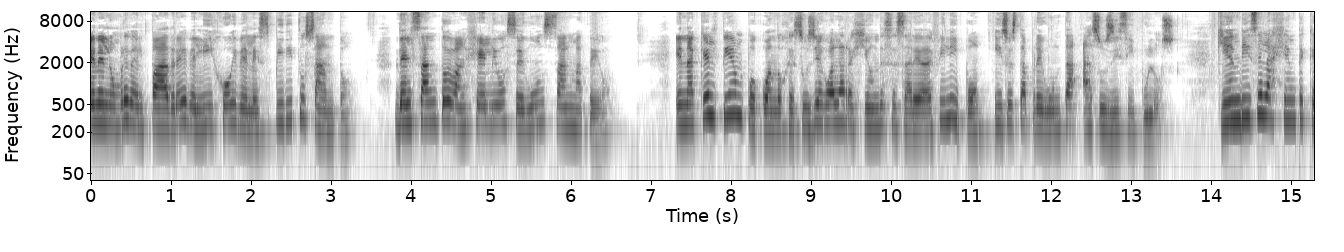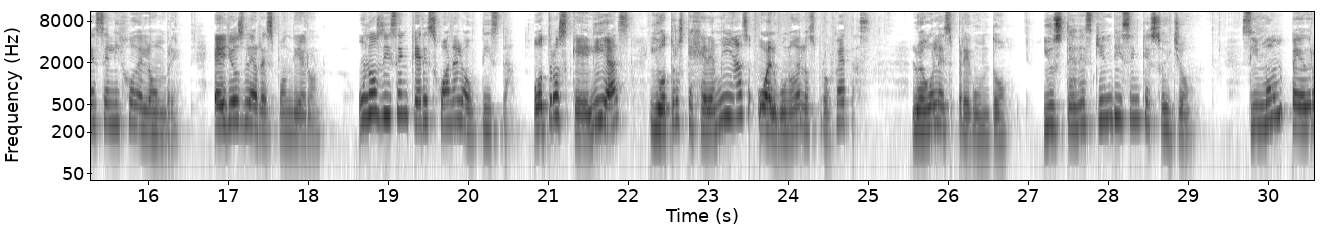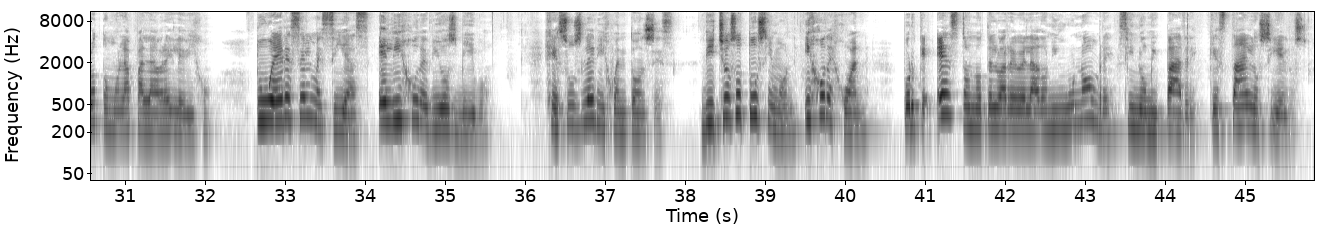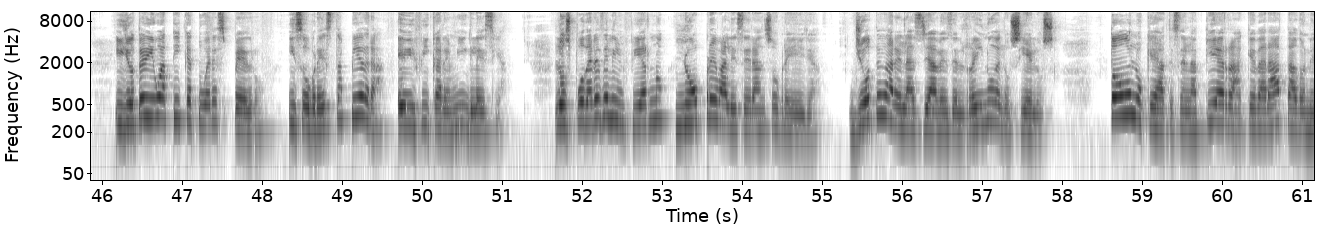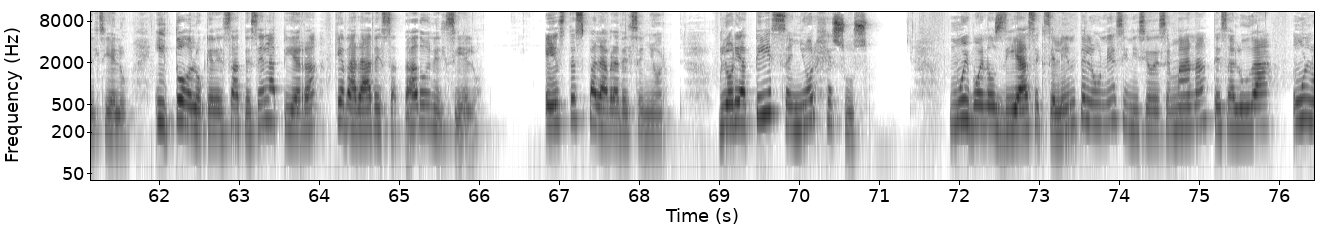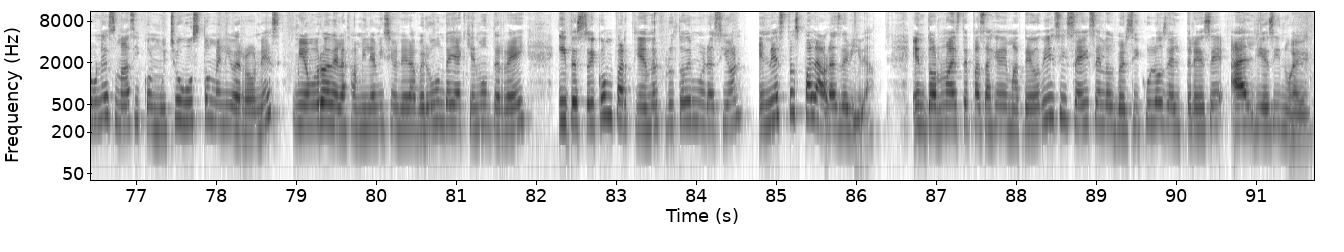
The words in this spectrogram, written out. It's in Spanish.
En el nombre del Padre, del Hijo y del Espíritu Santo, del Santo Evangelio según San Mateo. En aquel tiempo, cuando Jesús llegó a la región de Cesarea de Filipo, hizo esta pregunta a sus discípulos. ¿Quién dice la gente que es el Hijo del Hombre? Ellos le respondieron. Unos dicen que eres Juan el Bautista, otros que Elías y otros que Jeremías o alguno de los profetas. Luego les preguntó, ¿y ustedes quién dicen que soy yo? Simón Pedro tomó la palabra y le dijo, Tú eres el Mesías, el Hijo de Dios vivo. Jesús le dijo entonces, Dichoso tú, Simón, hijo de Juan, porque esto no te lo ha revelado ningún hombre, sino mi Padre, que está en los cielos. Y yo te digo a ti que tú eres Pedro, y sobre esta piedra edificaré mi iglesia. Los poderes del infierno no prevalecerán sobre ella. Yo te daré las llaves del reino de los cielos. Todo lo que ates en la tierra quedará atado en el cielo, y todo lo que desates en la tierra quedará desatado en el cielo. Esta es palabra del Señor. Gloria a ti, Señor Jesús. Muy buenos días, excelente lunes, inicio de semana. Te saluda un lunes más y con mucho gusto Meli Berrones, miembro de la familia misionera y aquí en Monterrey, y te estoy compartiendo el fruto de mi oración en estas palabras de vida en torno a este pasaje de Mateo 16 en los versículos del 13 al 19.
